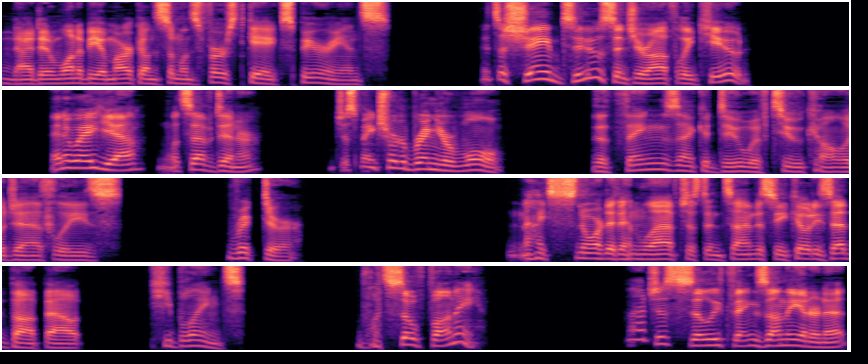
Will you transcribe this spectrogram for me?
I didn't want to be a mark on someone's first gay experience. It's a shame, too, since you're awfully cute. Anyway, yeah, let's have dinner. Just make sure to bring your wool. The things I could do with two college athletes. Richter. I snorted and laughed just in time to see Cody's head pop out. He blinked. What's so funny? Not just silly things on the internet.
